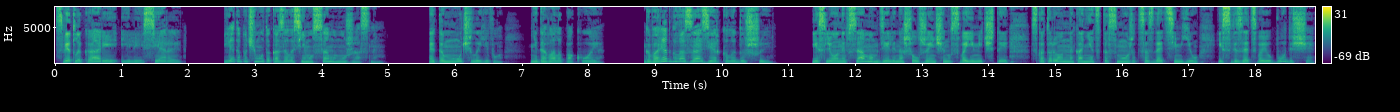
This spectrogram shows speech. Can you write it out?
светло-карие или серые, и это почему-то казалось ему самым ужасным. Это мучило его, не давало покоя. Говорят, глаза — зеркало души. Если он и в самом деле нашел женщину своей мечты, с которой он наконец-то сможет создать семью и связать свое будущее,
